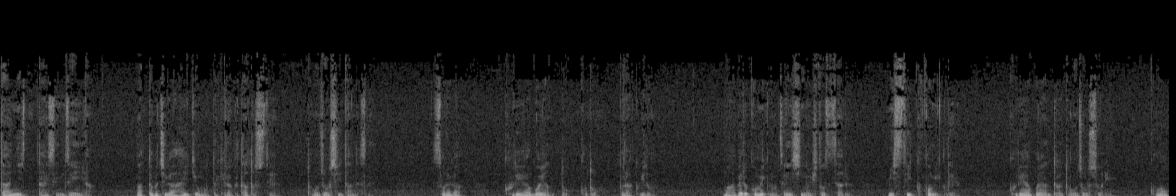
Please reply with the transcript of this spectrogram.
第二次大戦前夜全く違う背景を持ったキャラクターとして登場していたんですね。それがクレア・ボヤントことブラック・ウィドウ。マーベルコミックの前身の一つであるミスティックコミックでクレア・ボヤントが登場しておりこの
